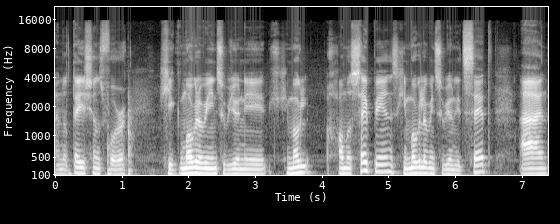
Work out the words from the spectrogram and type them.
annotations for hemoglobin subunit, hemog Homo sapiens, hemoglobin subunit Z, and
